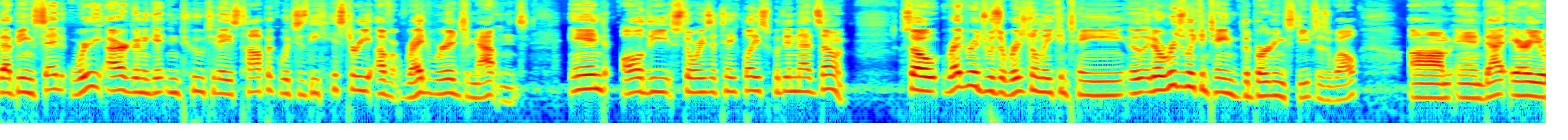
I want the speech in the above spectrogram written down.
that being said, we are going to get into today's topic, which is the history of Red Ridge Mountains and all the stories that take place within that zone. So Red Ridge was originally contained. It originally contained the Burning Steppes as well, um, and that area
